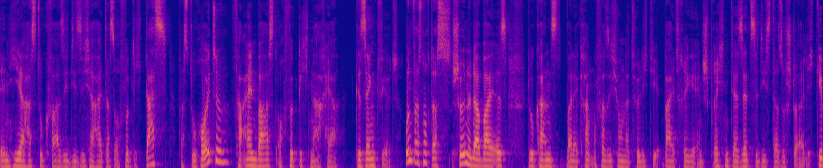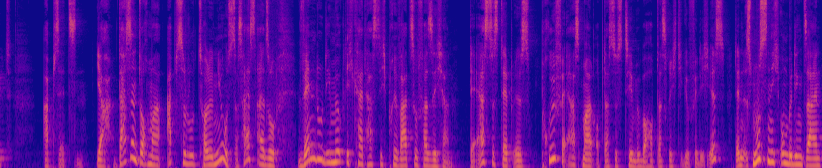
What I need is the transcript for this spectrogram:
denn hier hast du quasi die Sicherheit, dass auch wirklich das, was du heute vereinbarst, auch wirklich nachher gesenkt wird. Und was noch das Schöne dabei ist, du kannst bei der Krankenversicherung natürlich die Beiträge entsprechend der Sätze, die es da so steuerlich gibt, absetzen. Ja, das sind doch mal absolut tolle News. Das heißt also, wenn du die Möglichkeit hast, dich privat zu versichern, der erste Step ist, prüfe erstmal, ob das System überhaupt das Richtige für dich ist. Denn es muss nicht unbedingt sein,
